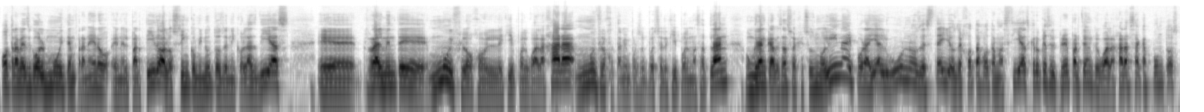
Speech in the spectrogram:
Otra vez gol muy tempranero en el partido, a los 5 minutos de Nicolás Díaz. Eh, realmente muy flojo el equipo del Guadalajara, muy flojo también por supuesto el equipo del Mazatlán. Un gran cabezazo de Jesús Molina y por ahí algunos destellos de JJ Macías. Creo que es el primer partido en que Guadalajara saca puntos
